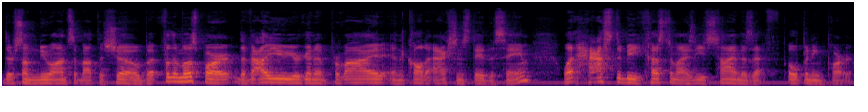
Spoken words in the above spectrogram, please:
there's some nuance about the show but for the most part the value you're going to provide and the call to action stay the same. What has to be customized each time is that opening part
